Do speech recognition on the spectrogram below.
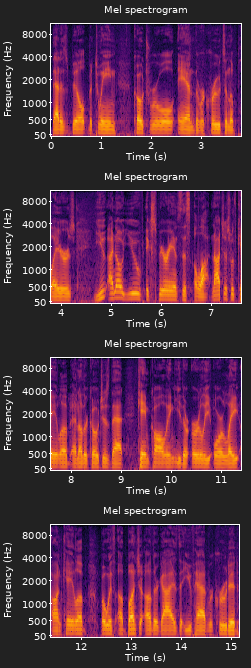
that is built between Coach Rhule and the recruits and the players. You, I know you've experienced this a lot, not just with Caleb and other coaches that came calling either early or late on Caleb, but with a bunch of other guys that you've had recruited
